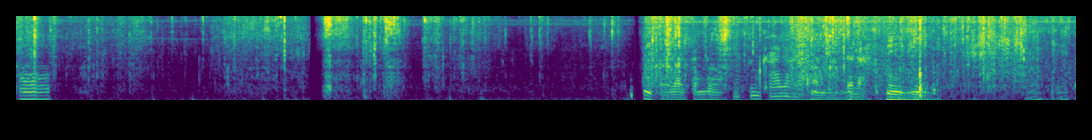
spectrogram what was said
ครับเพิ่งถ่าลายสองดอกนี่พึ่งค้าลายอ่าได้ละนี่นี่โอเคไป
